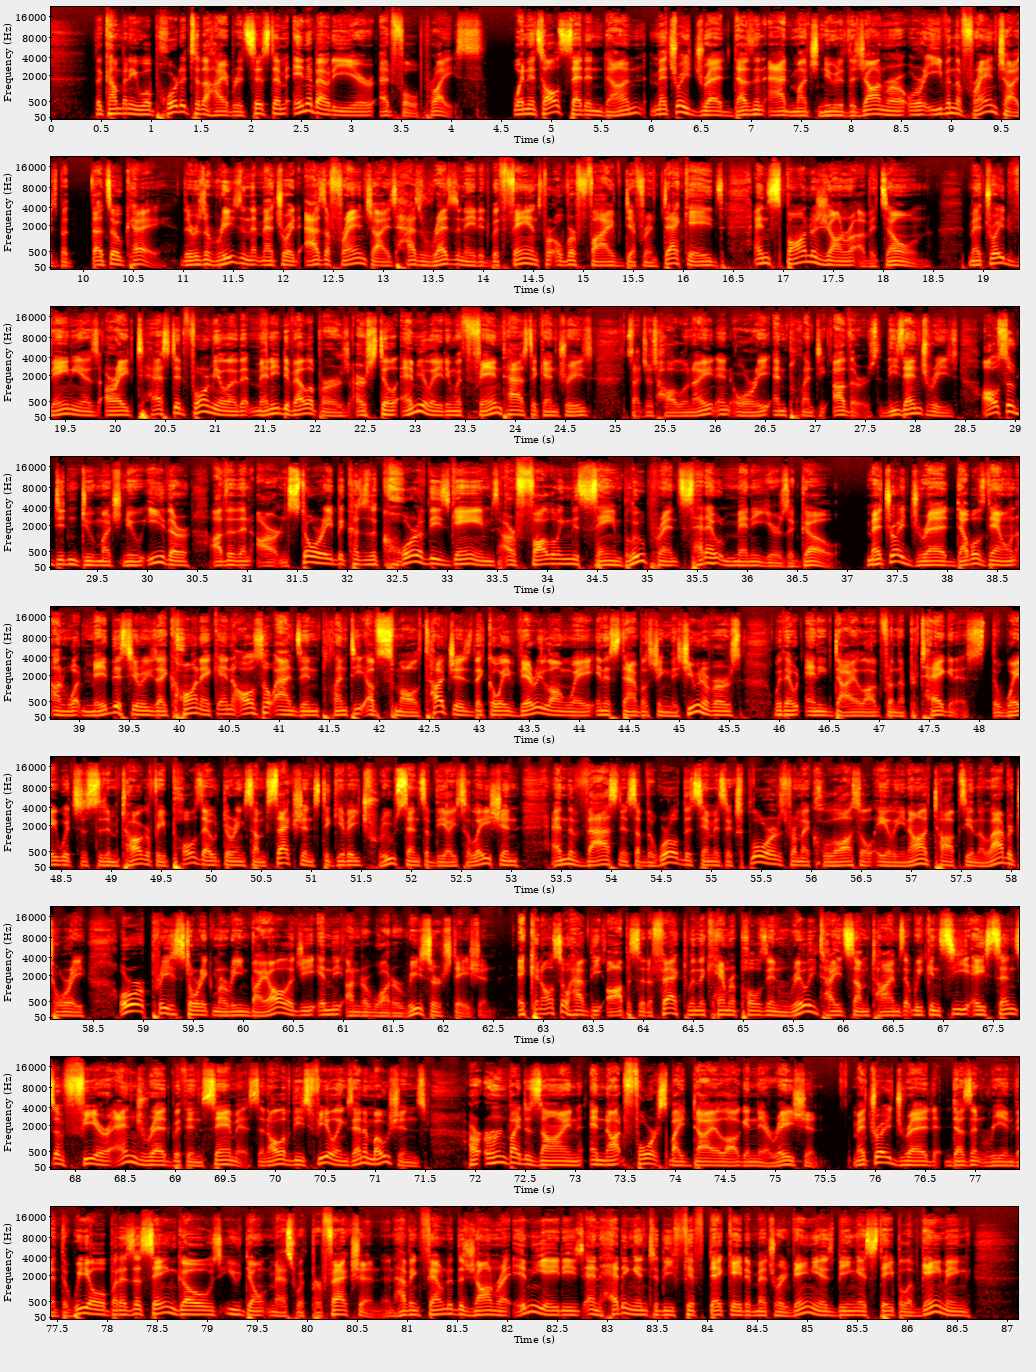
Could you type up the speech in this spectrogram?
the company will port it to the hybrid system in about a year at full price. When it's all said and done, Metroid Dread doesn't add much new to the genre or even the franchise, but that's okay. There is a reason that Metroid as a franchise has resonated with fans for over five different decades and spawned a genre of its own. Metroidvanias are a tested formula that many developers are still emulating with fantastic entries such as Hollow Knight and Ori and plenty others. These entries also didn't do much new either, other than art and story, because the core of these games are following the same blueprint set out many years ago. Metroid Dread doubles down on what made the series iconic and also adds in plenty of small touches that go a very long way in establishing this universe without any dialogue from the protagonist. The way which the cinematography pulls out during some sections to give a true sense of the isolation and the vastness of the world that Samus explores from a colossal alien autopsy in the laboratory or prehistoric marine biology in the underwater research station. It can also have the opposite effect when the camera pulls in really tight sometimes that we can see a sense of fear and dread within Samus, and all of these feelings and emotions are earned by design and not forced by dialogue and narration. Metroid Dread doesn't reinvent the wheel, but as the saying goes, you don't mess with perfection. And having founded the genre in the 80s and heading into the fifth decade of Metroidvania as being a staple of gaming,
